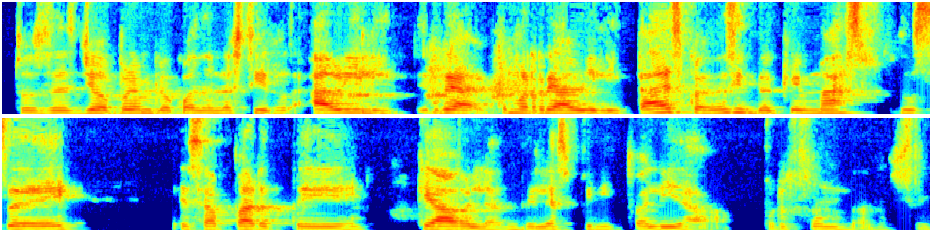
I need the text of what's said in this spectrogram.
Entonces yo, por ejemplo, cuando no estoy como rehabilitada es cuando siento que más sucede esa parte que hablan de la espiritualidad profunda, no sé.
